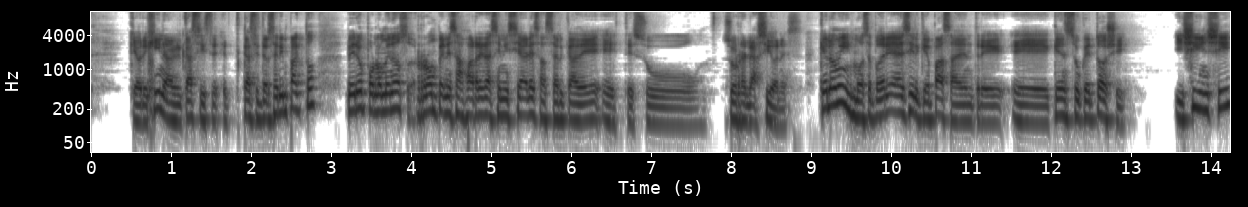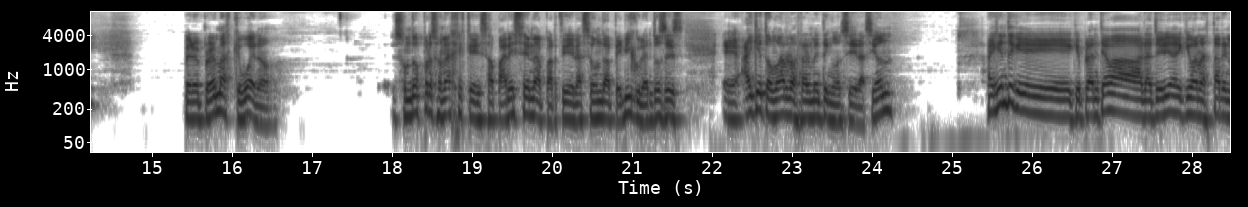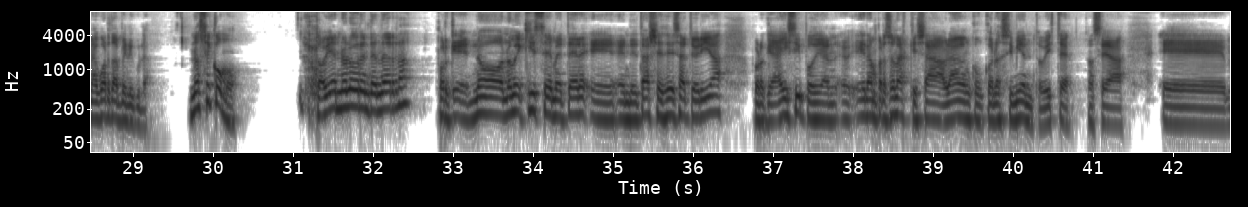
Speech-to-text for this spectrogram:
que origina el casi, casi tercer impacto, pero por lo menos rompen esas barreras iniciales acerca de este, su- sus relaciones. Que lo mismo se podría decir que pasa entre eh, Kensuke Toshi y Shinji, pero el problema es que, bueno, son dos personajes que desaparecen a partir de la segunda película, entonces eh, hay que tomarlos realmente en consideración. Hay gente que, que planteaba la teoría de que iban a estar en la cuarta película. No sé cómo. Todavía no logro entenderla. Porque no, no me quise meter eh, en detalles de esa teoría. Porque ahí sí podían. eh, Eran personas que ya hablaban con conocimiento, ¿viste? O sea. eh,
